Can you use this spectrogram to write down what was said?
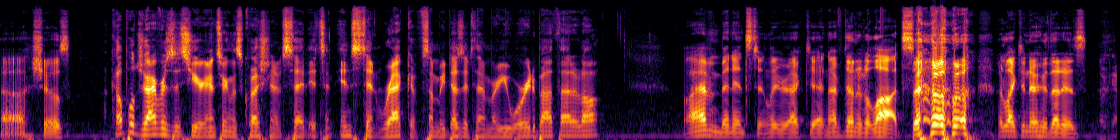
uh, shows. A couple drivers this year answering this question have said it's an instant wreck if somebody does it to them. Are you worried about that at all? Well, I haven't been instantly wrecked yet, and I've done it a lot, so I'd like to know who that is. Okay.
